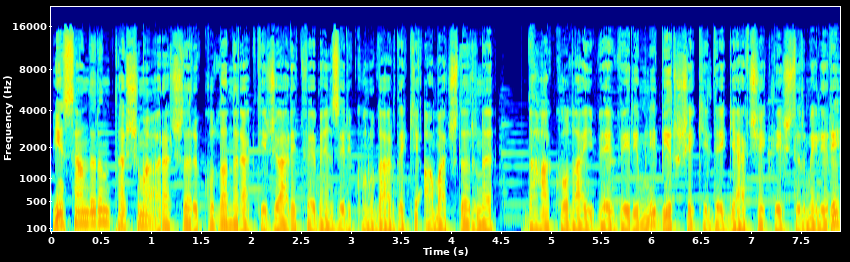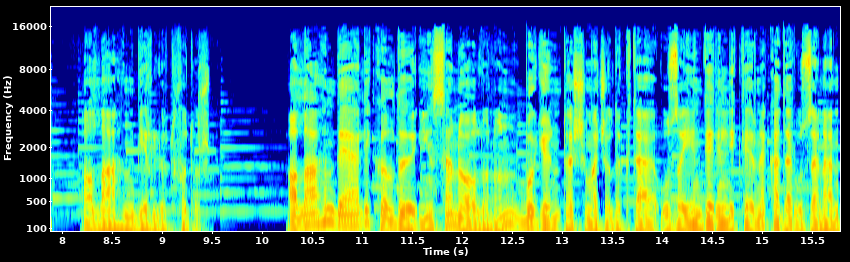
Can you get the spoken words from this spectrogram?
İnsanların taşıma araçları kullanarak ticaret ve benzeri konulardaki amaçlarını daha kolay ve verimli bir şekilde gerçekleştirmeleri Allah'ın bir lütfudur. Allah'ın değerli kıldığı insanoğlunun bugün taşımacılıkta uzayın derinliklerine kadar uzanan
